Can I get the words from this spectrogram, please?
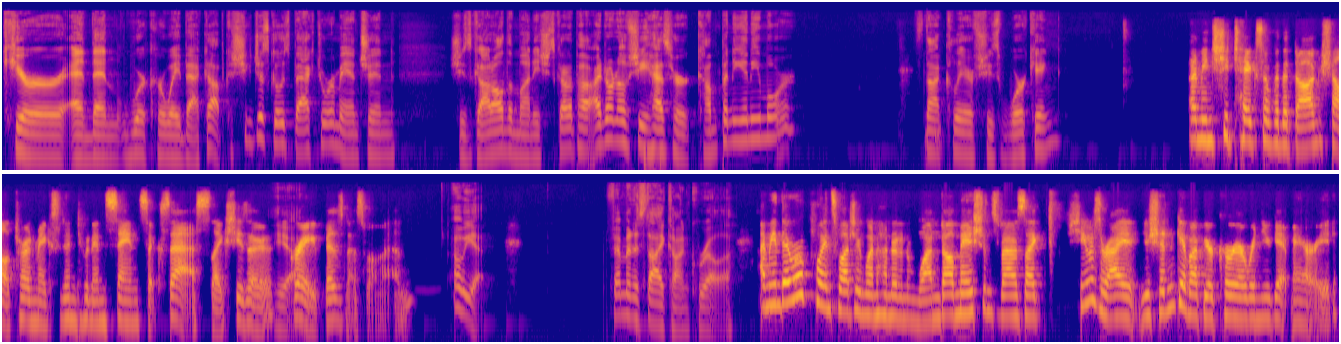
cure and then work her way back up because she just goes back to her mansion. She's got all the money. She's got a power. I don't know if she has her company anymore. It's not clear if she's working. I mean, she takes over the dog shelter and makes it into an insane success. Like she's a Yeah. great businesswoman. Oh yeah, feminist icon Cruella. I mean, there were points watching 101 Dalmatians when I was like, she was right. You shouldn't give up your career when you get married,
